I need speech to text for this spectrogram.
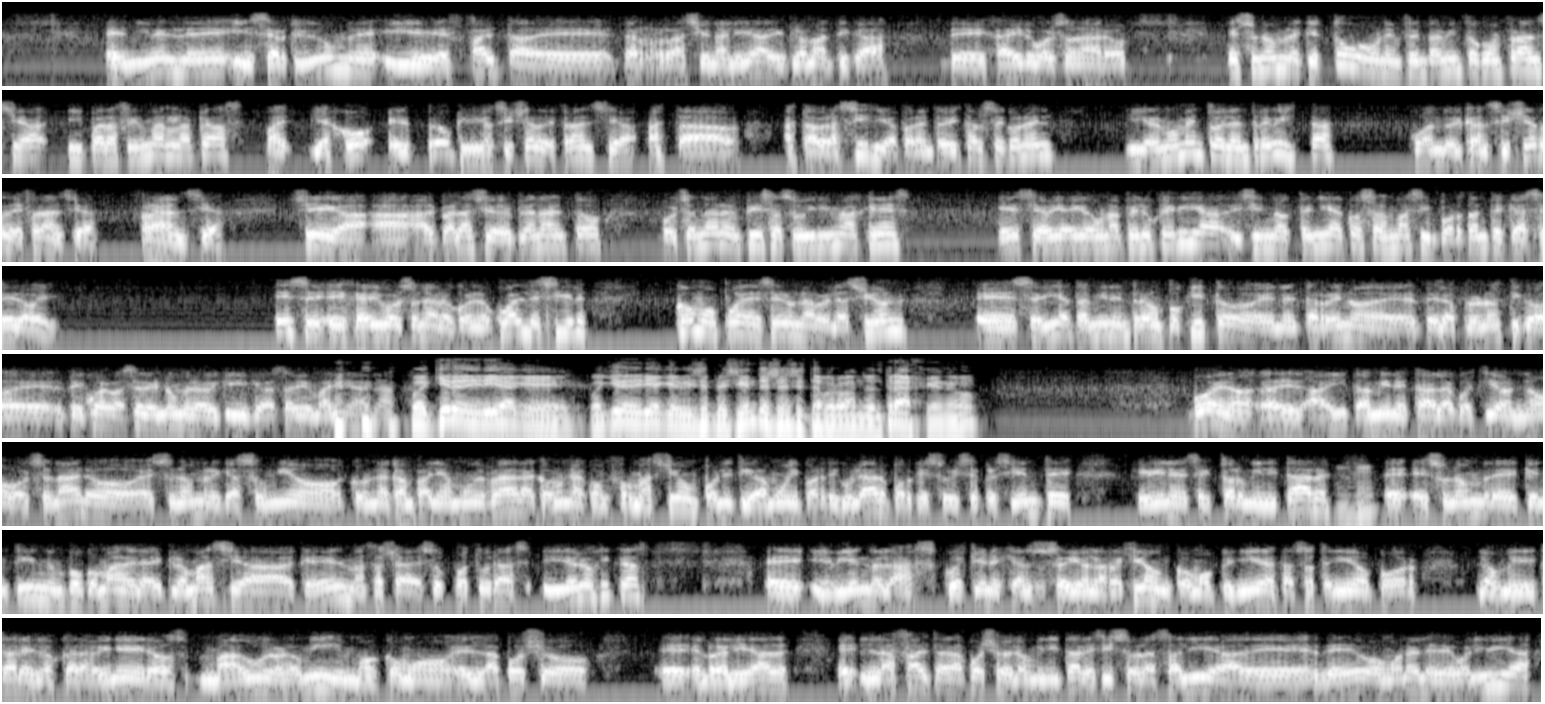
el nivel de incertidumbre y de falta de racionalidad diplomática de Jair Bolsonaro es un hombre que tuvo un enfrentamiento con Francia y para firmar la paz viajó el propio canciller de Francia hasta, hasta Brasilia para entrevistarse con él y al momento de la entrevista, cuando el canciller de Francia, Francia, llega al Palacio del Plan Alto, Bolsonaro empieza a subir imágenes que se había ido a una peluquería diciendo tenía cosas más importantes que hacer hoy. Ese es Jair Bolsonaro, con lo cual decir cómo puede ser una relación eh, sería también entrar un poquito en el terreno de, los pronósticos de, cuál va a ser el número de King que va a salir mañana. cualquiera diría que cualquiera diría que el vicepresidente ya se está probando el traje, ¿no? Bueno, eh, ahí también está la cuestión, ¿no? Bolsonaro es un hombre que asumió con una campaña muy rara, con una conformación política muy particular, porque su vicepresidente, que viene del sector militar, eh, es un hombre que entiende un poco más de la diplomacia que él, más allá de sus posturas ideológicas eh, y viendo las cuestiones que han sucedido en la región, como Piñera está sostenido por los militares, los carabineros, Maduro lo mismo, como el apoyo, eh, en realidad eh, la falta de apoyo de los militares hizo la salida de, Evo Morales de Bolivia,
